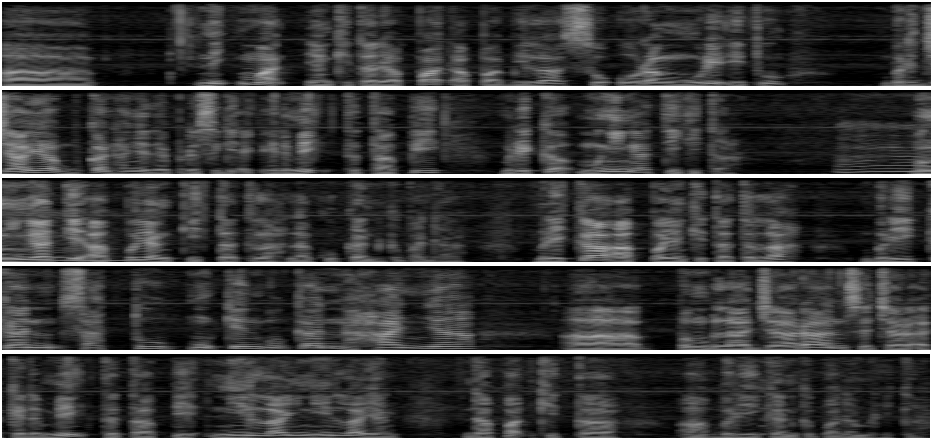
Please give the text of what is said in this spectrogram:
uh, nikmat yang kita dapat apabila seorang murid itu berjaya bukan hanya daripada segi akademik tetapi mereka mengingati kita. Hmm. Mengingati apa yang kita telah lakukan kepada mereka, apa yang kita telah berikan satu mungkin bukan hanya uh, pembelajaran secara akademik tetapi nilai-nilai yang dapat kita uh, berikan kepada mereka.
